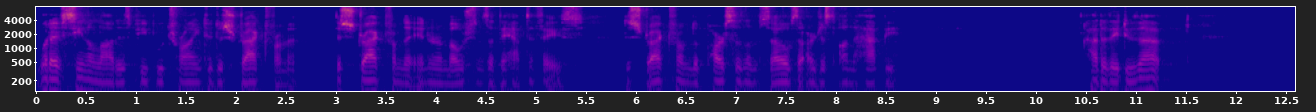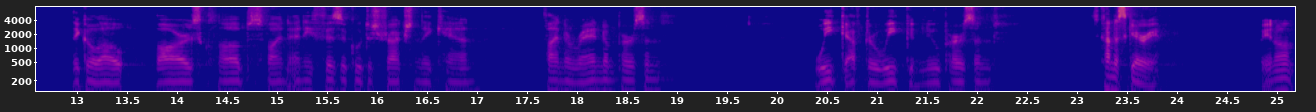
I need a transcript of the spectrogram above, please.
what I've seen a lot is people trying to distract from it, distract from the inner emotions that they have to face, distract from the parts of themselves that are just unhappy. How do they do that? They go out, bars, clubs, find any physical distraction they can, find a random person, week after week, a new person. It's kind of scary. But you know,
